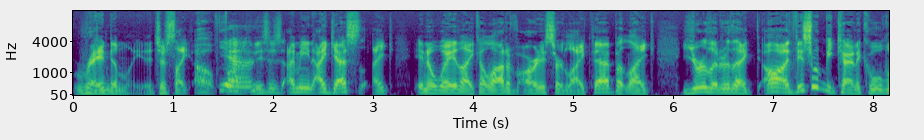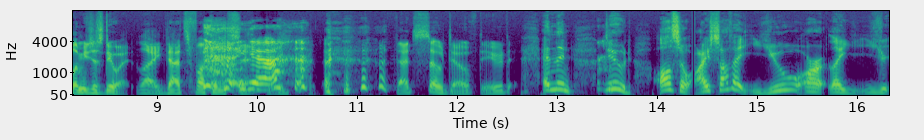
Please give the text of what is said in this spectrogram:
randomly. It's just like, oh fuck, Yeah. this is I mean, I guess like in a way like a lot of artists are like that, but like you're literally like, "Oh, this would be kind of cool. Let me just do it." Like that's fucking sick. yeah. That's so dope, dude. And then, dude, also I saw that you are like you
